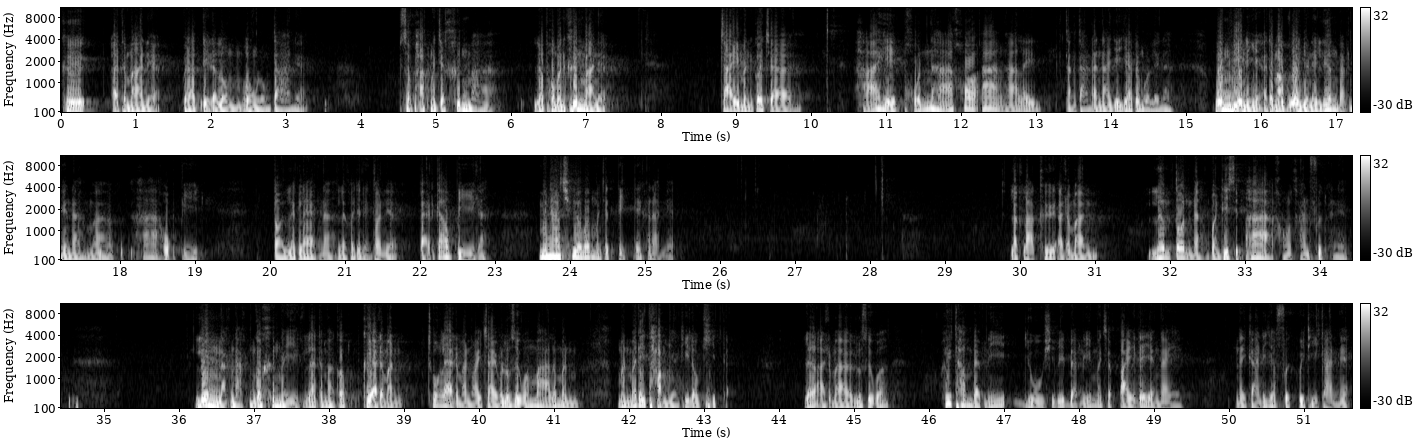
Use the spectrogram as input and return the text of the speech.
คืออาตมาเนี่ย เวลาติดอารมณ์องค์หลวงตาเนี่ย สักพักมันจะขึ้นมา แล้วพอมันขึ้นมาเนี่ย ใจมันก็จะหาเหตุผลหาข้ออ้างหาอะไรต่างๆนานาเยอะแยะไปหมดเลยนะวนเวียนอย่างเงี้ยอาจจะมาวนอยู่ในเรื่องแบบนี้นะ มาห้าหกปี ตอนแรก ๆ นะ แล้วก็จนถึงตอนเนี้ยแปดเก้าปีนะ ไม่น่าเชื่อว่ามันจะติดได้ขนาดเนี้ยหลักๆ คืออาตมาเริ่มต้นนะวันที่สิบห้าของการฝึกอันเนี้ยเรื่องหนักๆมันก็ขึ้นมาอีกแล้วอาตมาก็คืออาตมาช่วงแรกอาตมาน้อยใจ ว่ารู้สึกว่ามาแล้วมันมันไม่ได้ทำอย่างที่เราคิดอะแล้วอาตมารู้สึกว่าเฮ้ยทำแบบนี้อยู่ชีวิตแบบนี้มันจะไปได้ยังไง ในการที่จะฝึกวิธีการเนี้ย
